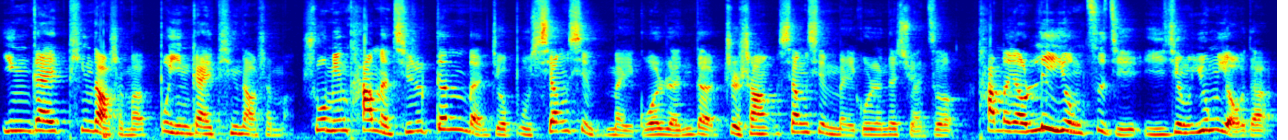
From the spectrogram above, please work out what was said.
应该听到什么，不应该听到什么。说明他们其实根本就不相信美国人的智商，相信美国人的选择。他们要利用自己已经拥有的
